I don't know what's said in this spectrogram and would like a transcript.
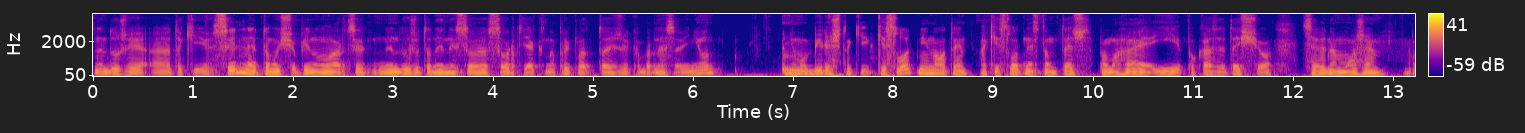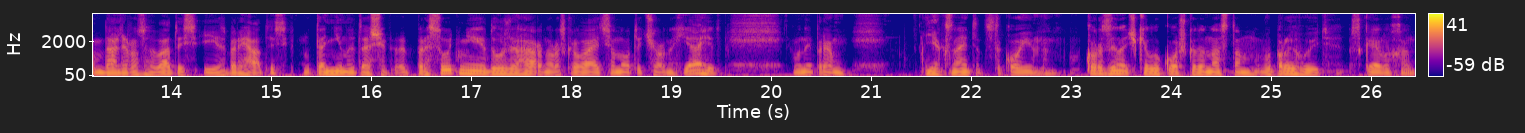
не дуже а, такі сильні, тому що пінонуар це не дуже тонинний сорт, як, наприклад, той же Каберне Савіньон. У ньому більш такі кислотні ноти, а кислотність там теж допомагає і показує те, що це вино може далі розвиватись і зберігатись. Таніни теж присутні, дуже гарно розкриваються ноти чорних ягід. Вони прям, як знаєте, з такої. Корзиночки лукошка до нас там випригують з келиха.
